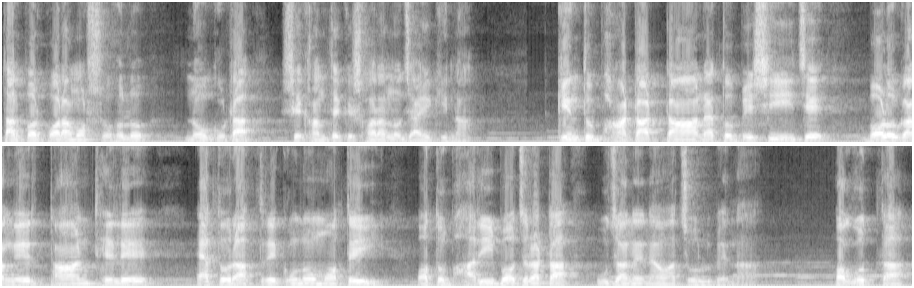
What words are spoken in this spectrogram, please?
তারপর পরামর্শ হলো, নৌকোটা সেখান থেকে সরানো যায় কি না কিন্তু ভাঁটার টান এত বেশি যে বড় গাঙের টান ঠেলে এত রাত্রে কোনো মতেই অত ভারী বজরাটা উজানে নেওয়া চলবে না। অগত্যা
